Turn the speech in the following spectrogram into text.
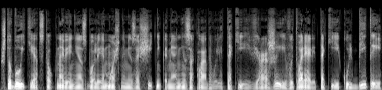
Чтобы уйти от столкновения с более мощными защитниками, они закладывали такие виражи, вытворяли такие кульбиты,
